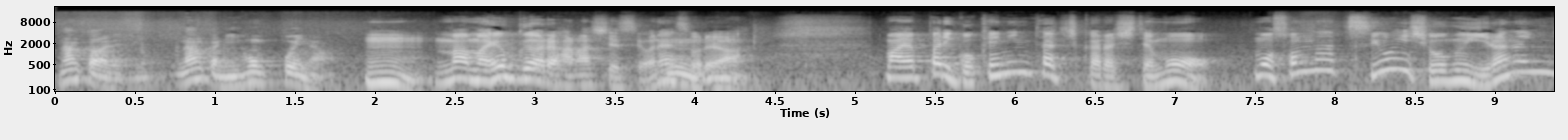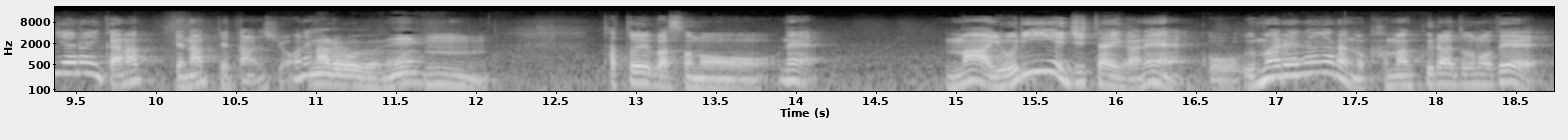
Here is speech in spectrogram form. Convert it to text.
なんかねなんか日本っぽいな。うん、まあまあよくある話ですよね、うんうん。それは。まあやっぱり御家人たちからしてももうそんな強い将軍いらないんじゃないかなってなってたんでしょうね。なるほどね、うん、例えばそのねまあ頼家自体がねこう生まれながらの鎌倉殿で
